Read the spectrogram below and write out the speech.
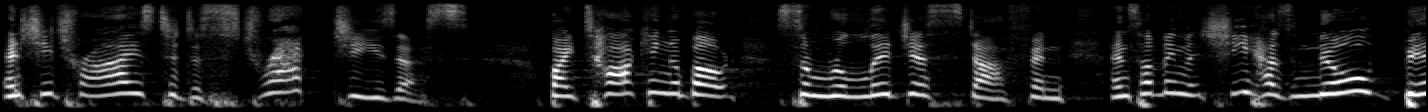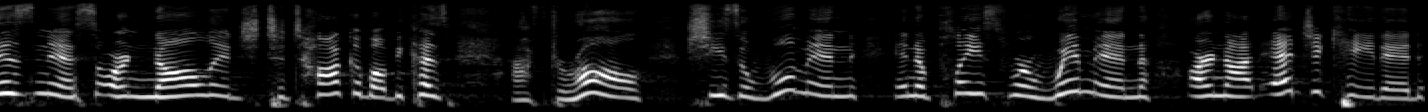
And she tries to distract Jesus by talking about some religious stuff and, and something that she has no business or knowledge to talk about because, after all, she's a woman in a place where women are not educated,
